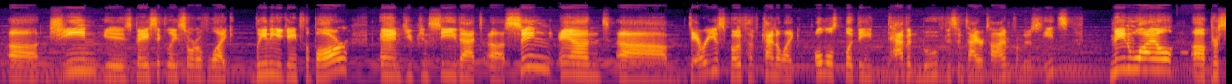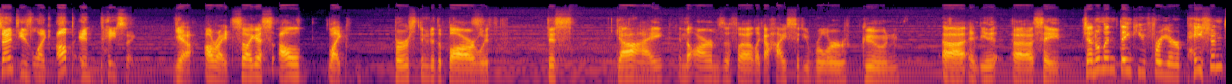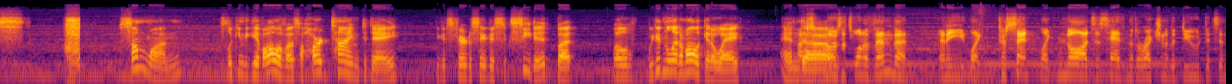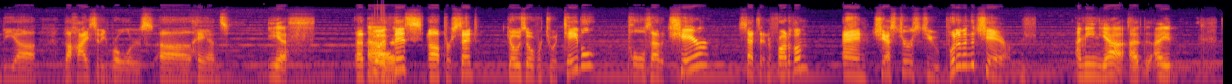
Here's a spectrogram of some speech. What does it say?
uh, Gene is basically sort of like leaning against the bar, and you can see that uh, Singh and um, Darius both have kind of like almost like they haven't moved this entire time from their seats. Meanwhile, uh, Percent is like up and pacing. Yeah. All right. So I guess I'll like burst into the bar with this guy in the arms of uh, like a high city roller goon, uh, and be uh, say, "Gentlemen, thank you for your patience. Someone is looking to give all of us a hard time today. I think it's fair to say they succeeded, but well, we didn't let them all get away." And I uh, suppose it's one of them then. And he like percent like nods his head in the direction of the dude that's in the uh, the high city rollers uh, hands. yes, Uh, Uh, this, uh, percent goes over to a table, pulls out a chair, sets it in front of him, and gestures to put him in the chair. I mean, yeah, uh, I,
